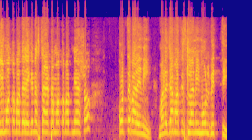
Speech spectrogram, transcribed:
এই মতবাদের এগেনস্টে একটা মতবাদ নিয়ে আসো, করতে পারেনি। মানে জামাত ইসলামী মূল ভিত্তি।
